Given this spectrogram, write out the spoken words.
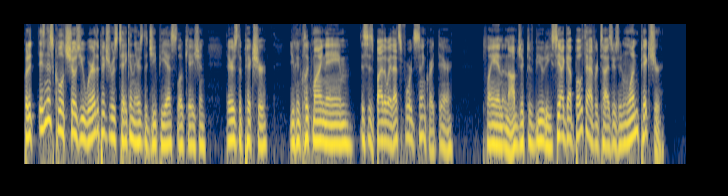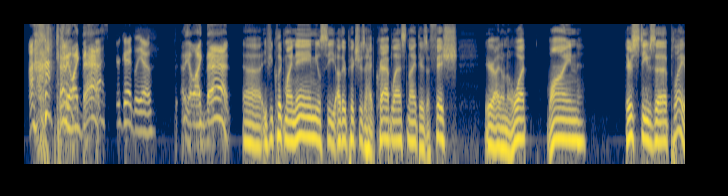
But it, isn't this cool? It shows you where the picture was taken. There's the GPS location. There's the picture. You can click my name. This is, by the way, that's Ford Sync right there, playing an object of beauty. See, I got both advertisers in one picture. How do you like that? You're good, Leo. How do you like that? Uh, if you click my name, you'll see other pictures. I had crab last night. There's a fish. Here, I don't know what. Wine. There's Steve's uh, play,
